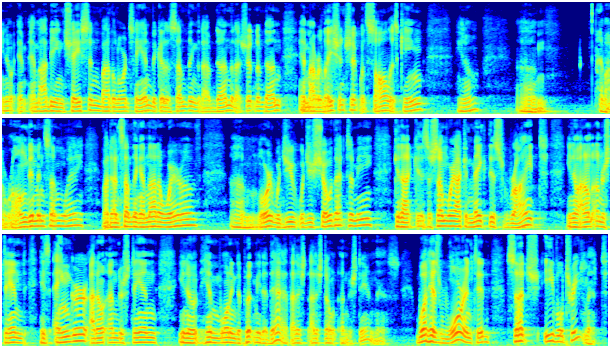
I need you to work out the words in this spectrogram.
You know, am, am, I being chastened by the Lord's hand because of something that I've done that I shouldn't have done in my relationship with Saul as king? You know, um, have I wronged him in some way? Have I done something I'm not aware of? Um, Lord, would you would you show that to me? Can I? Is there some way I can make this right? You know, I don't understand his anger. I don't understand, you know, him wanting to put me to death. I just I just don't understand this. What has warranted such evil treatment?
